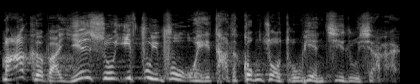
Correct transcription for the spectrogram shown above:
马可把耶稣一幅一幅伟大的工作图片记录下来，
